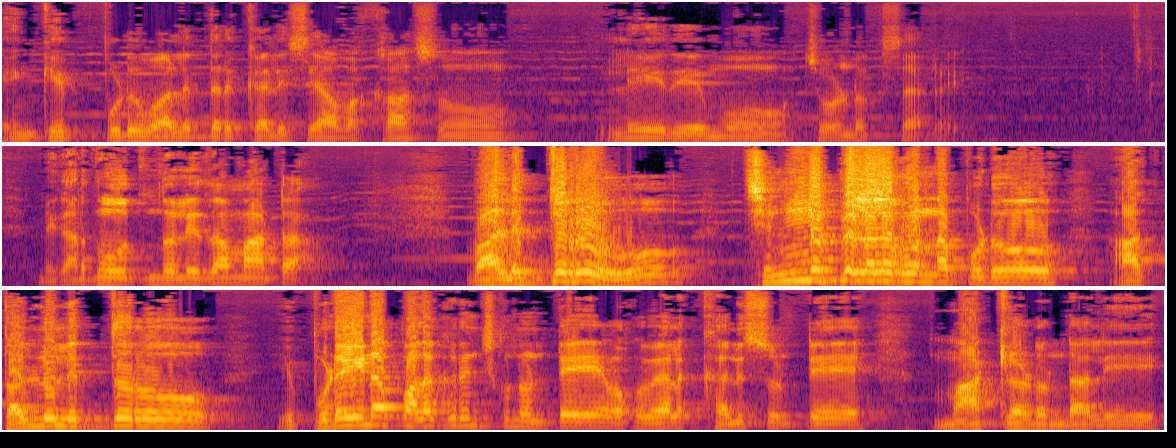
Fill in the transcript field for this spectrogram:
ఇంకెప్పుడు వాళ్ళిద్దరు కలిసే అవకాశం లేదేమో. చూడండి ఒకసారి. మీకు అర్థమవుతుందో లేదో మాట? వాళ్ళిద్దరూ చిన్నపిల్లలుగా ఉన్నప్పుడు ఆ తల్లులిద్దరూ ఎప్పుడైనా పలకరించుకుని ఉంటే ఒకవేళ కలిసి ఉంటే మాట్లాడుండాలి.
